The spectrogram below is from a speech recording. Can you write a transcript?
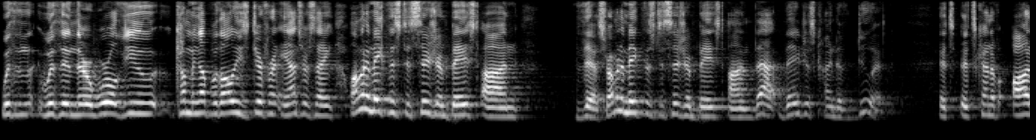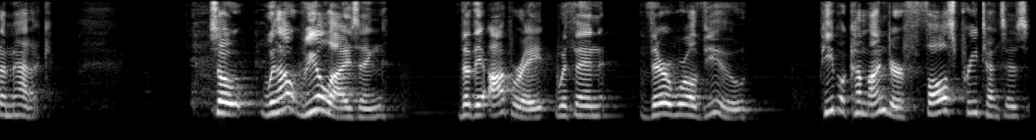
within, within their worldview, coming up with all these different answers, saying, well, I'm going to make this decision based on this, or I'm going to make this decision based on that. They just kind of do it. It's, it's kind of automatic. So, without realizing that they operate within their worldview, people come under false pretenses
